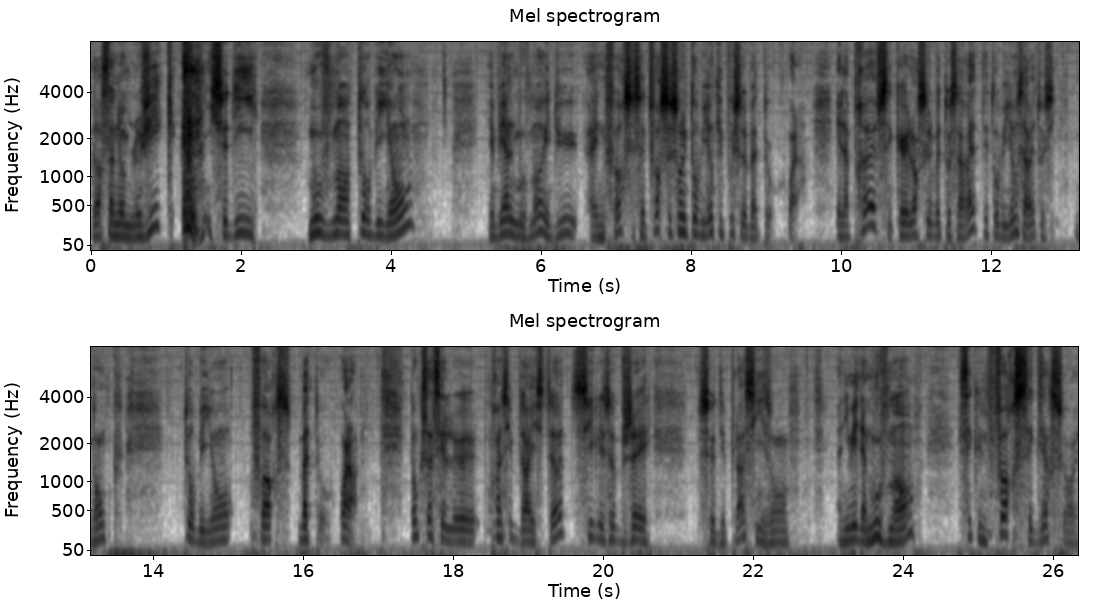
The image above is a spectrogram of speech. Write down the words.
Alors c'est un homme logique, il se dit mouvement tourbillon, et eh bien le mouvement est dû à une force, et cette force ce sont les tourbillons qui poussent le bateau. Voilà. Et la preuve c'est que lorsque le bateau s'arrête, les tourbillons s'arrêtent aussi. Donc tourbillon, force, bateau. Voilà. Donc ça c'est le principe d'Aristote. Si les objets se déplacent, ils ont animé d'un mouvement, c'est qu'une force s'exerce sur eux.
